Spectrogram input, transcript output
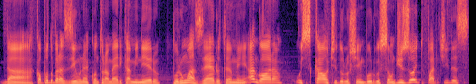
da Copa do Brasil, né, contra o América Mineiro, por 1 a 0 também. Agora, o scout do Luxemburgo são 18 partidas,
